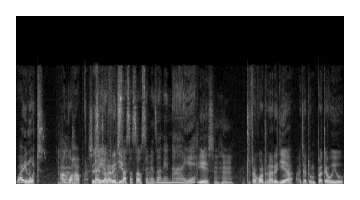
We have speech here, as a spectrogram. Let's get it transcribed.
Why not? Ako hapa. Sisi tunarejea. fursa sasa usemezane naye. Yes. Mm -hmm. tutakuwa tunarejea. Acha tumpate huyu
